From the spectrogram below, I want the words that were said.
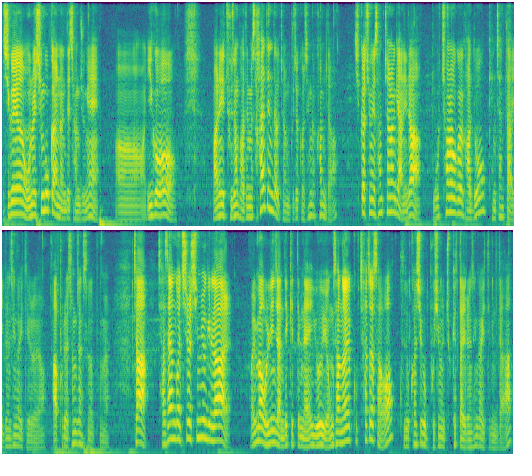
지금 오늘 신고가였는데 장중에 어, 이거 만약에 조정 받으면 사야 된다고 저는 무조건 생각합니다. 시가총액 3천억이 아니라 5천억을 가도 괜찮다 이런 생각이 들어요. 앞으로의 성장성을 보면. 자, 자세한 건 7월 16일 날 얼마 올린지 안 됐기 때문에 이 영상을 꼭 찾아서 구독하시고 보시면 좋겠다 이런 생각이 듭니다.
